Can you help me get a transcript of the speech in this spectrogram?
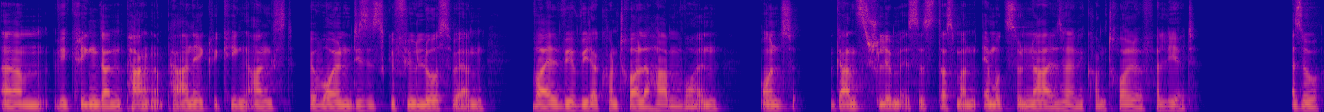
Ähm, wir kriegen dann Panik, wir kriegen Angst, wir wollen dieses Gefühl loswerden, weil wir wieder Kontrolle haben wollen. Und ganz schlimm ist es, dass man emotional seine Kontrolle verliert. Also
